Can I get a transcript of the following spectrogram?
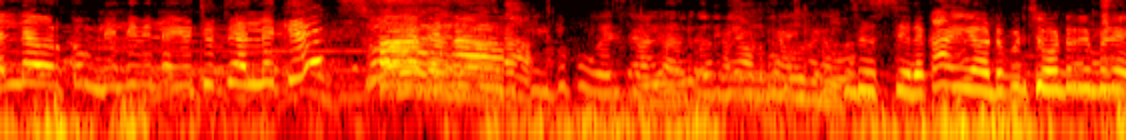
എല്ലാവർക്കും ലില്ലി വില്ല യൂട്യൂബ് ചാനലിലേക്ക് സ്വാഗതം. സിസ്റ്റിനെ കഴിയോണ്ട് പിടിച്ചുകൊണ്ടിരുമ്പോഴേ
